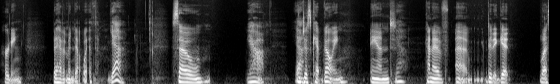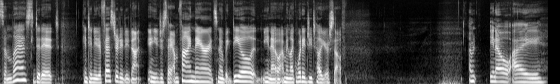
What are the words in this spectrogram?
hurting but haven't been dealt with. yeah, So, yeah, Yeah. you just kept going. And yeah. kind of, um, did it get less and less? Did it continue to fester? Did you not? And you just say, I'm fine there. It's no big deal. You know, I mean, like, what did you tell yourself? I mean, you know, I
